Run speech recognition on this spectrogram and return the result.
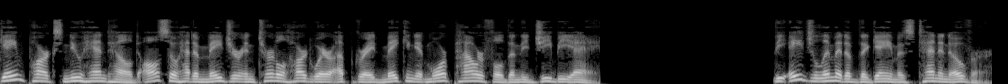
Game Park's new handheld also had a major internal hardware upgrade making it more powerful than the GBA. The age limit of the game is 10 and over.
